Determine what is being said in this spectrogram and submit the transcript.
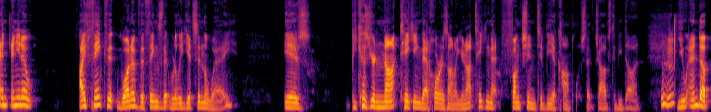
and and you know i think that one of the things that really gets in the way is because you're not taking that horizontal you're not taking that function to be accomplished that jobs to be done Mhm. you end up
